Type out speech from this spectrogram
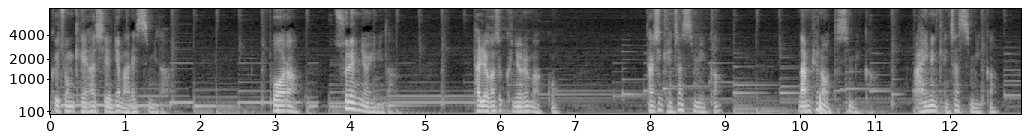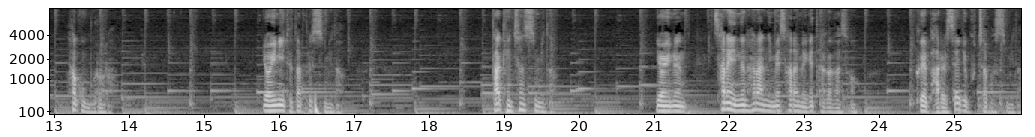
그 종 게하시에게 말했습니다. 보아라, 수냄 여인이다. 달려가서 그녀를 맞고 당신 괜찮습니까? 남편은 어떻습니까? 아이는 괜찮습니까? 하고 물어라. 여인이 대답했습니다. 다 괜찮습니다. 여인은 산에 있는 하나님의 사람에게 다가가서 그의 발을 세게 붙잡았습니다.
